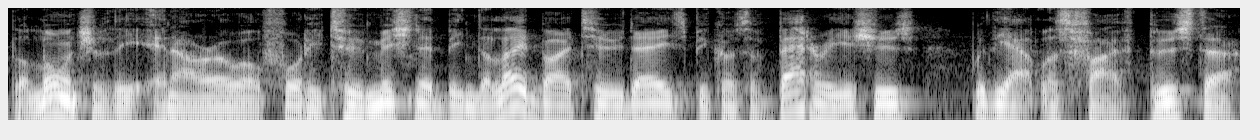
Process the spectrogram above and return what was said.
The launch of the NROL 42 mission had been delayed by two days because of battery issues with the Atlas V booster.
